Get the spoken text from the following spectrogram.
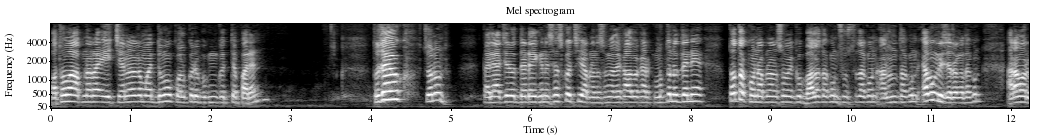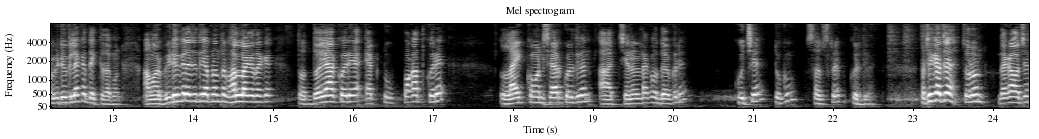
অথবা আপনারা এই চ্যানেলের মাধ্যমেও কল করে বুকিং করতে পারেন। তো যাই হোক, চলুন। তাহলে আজকের অধ্যায়টা এখানে শেষ করছি। আপনাদের সঙ্গে দেখা হবে কারণ নতুন অধ্যায় নিয়ে। ততক্ষণ আপনারা সবাই খুব ভালো থাকুন, সুস্থ থাকুন, আনন্দ থাকুন এবং নিজের রঙে থাকুন। আর আমার ভিডিওগুলোকে দেখতে থাকুন। আমার ভিডিওগুলো যদি আপনাদের ভালো লাগে থাকে, তো দয়া করে একটু পকাত করে লাইক কমেন্ট শেয়ার করে দেবেন আর চ্যানেলটাকেও দয়া করে কুচে টুকু সাবস্ক্রাইব করে দেবেন। তো ঠিক আছে, চলুন, দেখা হচ্ছে।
